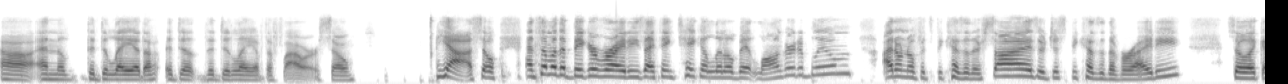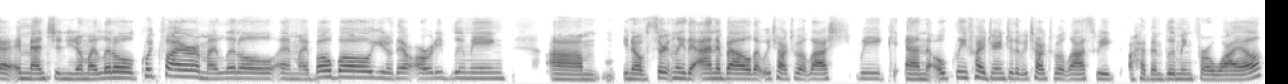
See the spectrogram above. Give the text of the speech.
uh, and the the delay of the the delay of the flower. So yeah so and some of the bigger varieties i think take a little bit longer to bloom. I don't know if it's because of their size or just because of the variety. So like i, mentioned you know my little quickfire and my little and my bobo you know they're already blooming. Um, you know certainly the annabelle that we talked about last week and the oak leaf hydrangea that we talked about last week have been blooming for a while.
